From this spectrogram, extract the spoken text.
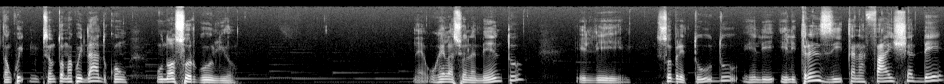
Então precisamos tomar cuidado com o nosso orgulho. Né? O relacionamento, ele, sobretudo, ele, ele transita na faixa de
